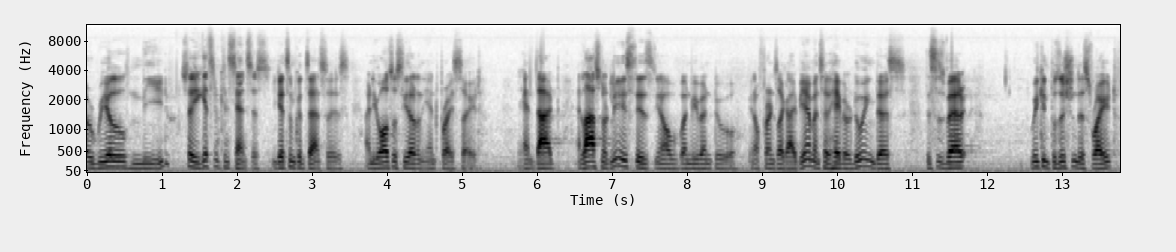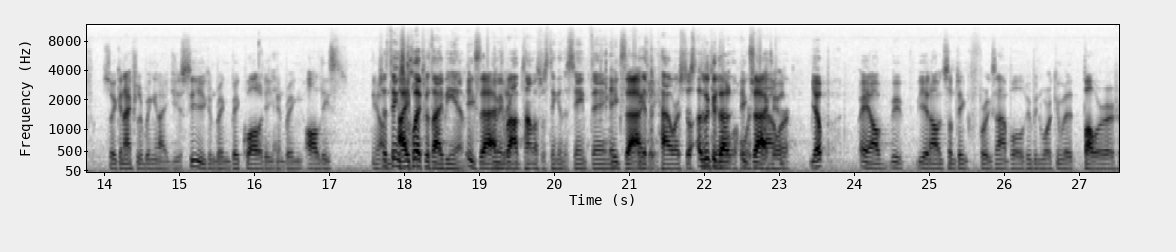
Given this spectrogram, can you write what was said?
a real need. So you get some consensus. You get some consensus, and you also see that on the enterprise side. And that, and last not least is, you know, when we went to, you know, friends like IBM and said, hey, we're doing this, this is where we can position this right, so you can actually bring in IGC, you can bring BigQuality, yeah. you can bring all these, you know. So things I clicked with IBM. Exactly. I mean, Rob Thomas was thinking the same thing. Exactly. They get the power uh, system, so look at that, exactly. Yep. You know, we, we announced something, for example, we've been working with Power,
